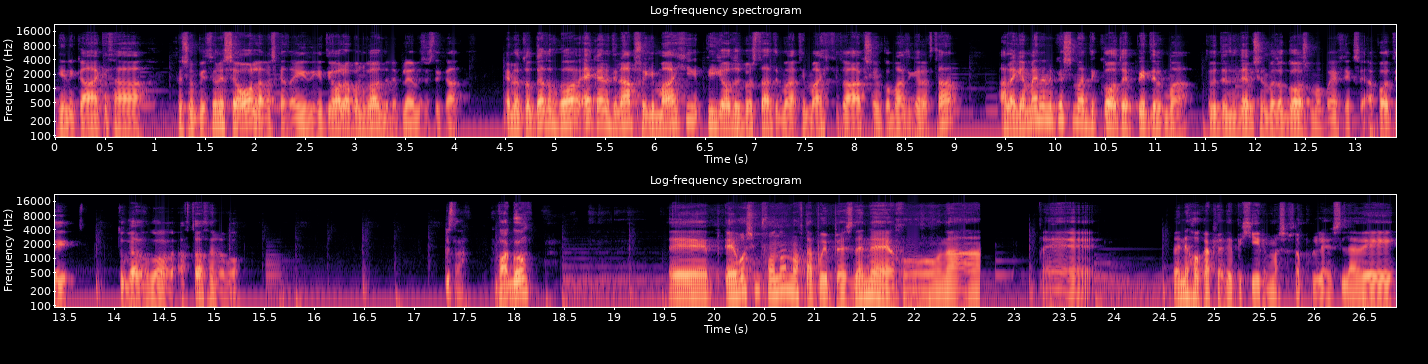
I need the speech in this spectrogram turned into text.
γενικά και θα χρησιμοποιηθούν σε όλα βασικά τα είδη, γιατί όλα open world είναι πλέον ουσιαστικά. Ενώ το God of War έκανε την άψογη μάχη, πήγε όντως μπροστά τη, τη μάχη και το action κομμάτι και όλα αυτά. Αλλά για μένα είναι πιο σημαντικό το επίτευγμα του Red Dead Redemption με τον κόσμο που έφτιαξε από ότι του God of War. Αυτό θέλω να πω. Βάγκο; Ε, εγώ συμφωνώ με αυτά που είπες. Δεν έχω να... Ε, δεν έχω κάποιο αντιεπιχείρημα σε αυτά που λες. Δηλαδή,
